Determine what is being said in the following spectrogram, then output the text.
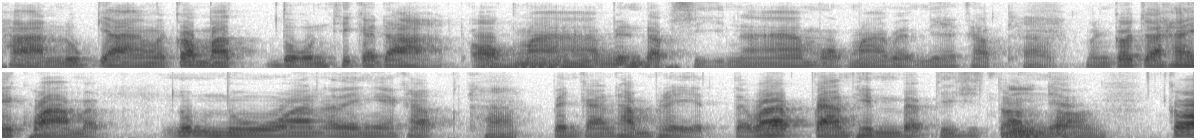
ผ่านลูกยางแล้วก็มาโดนที่กระดาษออกมาเป็นแบบสีน้ำออกมาแบบเนี้ยครับครับมันก็จะให้ความแบบนุ่มนวลอะไรเงี้ยครับครับเป็นการทำเพลทแต่ว่าการพิมพ์แบบดิจิตอลเนี่ยดิจิตอลก็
